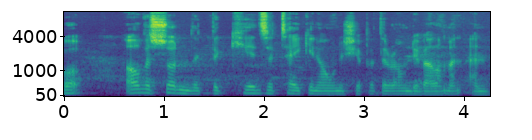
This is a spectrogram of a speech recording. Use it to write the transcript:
But all of a sudden, the, the kids are taking ownership of their own development, and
